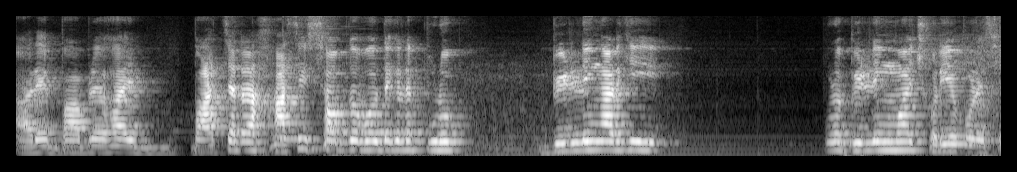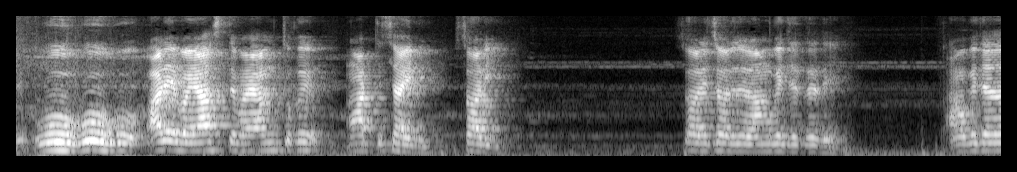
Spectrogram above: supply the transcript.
আরে বাপরে ভাই, বাচ্চাটার হাসির শব্দ বলতে গেলে পুরো বিল্ডিং আর কি, পুরো বিল্ডিংময় ছড়িয়ে পড়েছে। ও ও ও, আরে ভাই, আসতে ভাই, আমি তোকে মারতে চাইনি সরি সরি সরি আমাকে যেতে দে। আমাকে যাতে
